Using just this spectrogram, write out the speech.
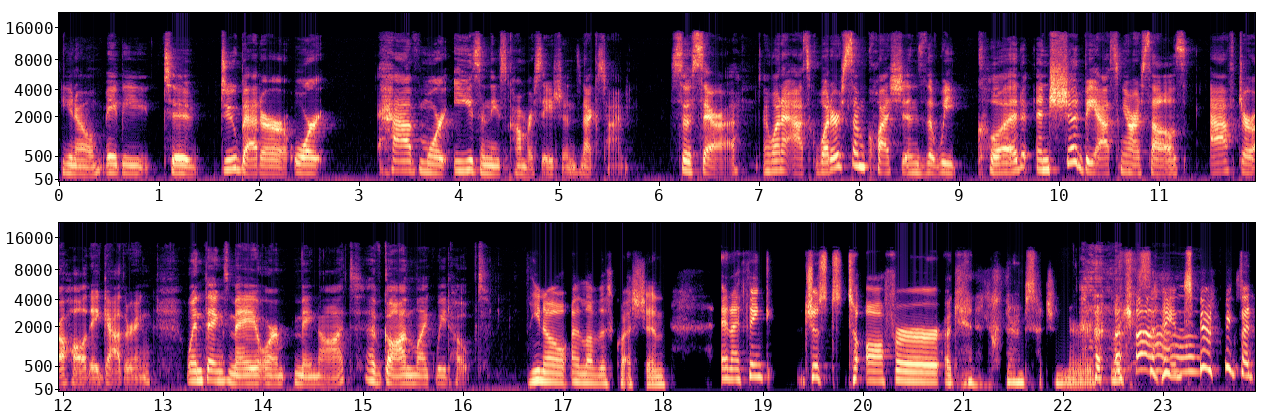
you know, maybe to do better or have more ease in these conversations next time. So, Sarah, I want to ask what are some questions that we could and should be asking ourselves after a holiday gathering when things may or may not have gone like we'd hoped? You know, I love this question. And I think just to offer again another i'm such a nerd like scientific side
